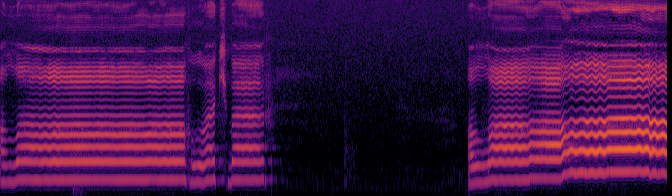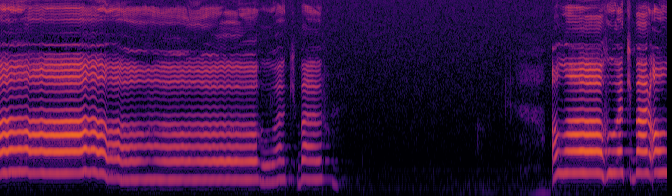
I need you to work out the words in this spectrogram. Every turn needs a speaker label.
Speaker 1: Allahu Ekber. Allahu Ekber. Allahu Ekber Allah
